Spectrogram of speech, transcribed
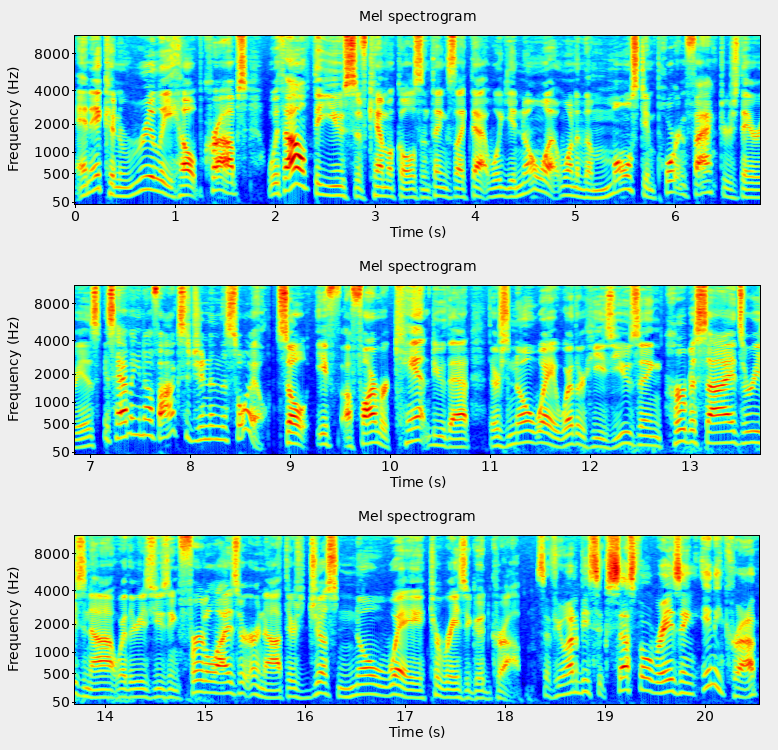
and it can really help crops without the use of chemicals and things like that. Well, you know what? One of the most important factors there is, is having enough oxygen in the soil. So if a farmer can't do that, there's no way, whether he's using herbicides or he's not, whether he's using fertilizer or not, there's just no way to raise a good crop. So if you want to be successful raising any crop,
